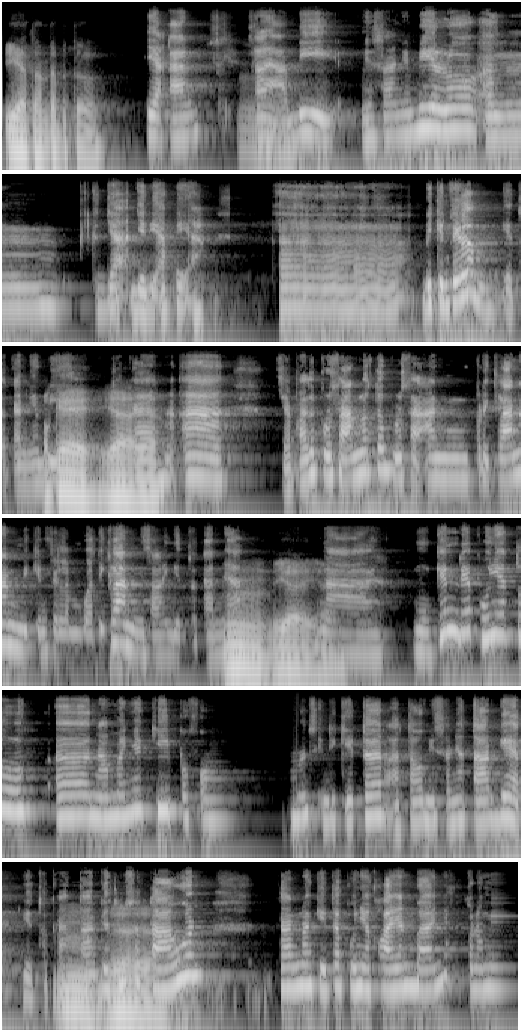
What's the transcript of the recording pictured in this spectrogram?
Iya tante betul. Iya kan? Misalnya Hmm. Abi, misalnya Bi lo em, kerja jadi apa ya? Eh, bikin film gitu kan ya Bi. Oke, ya ya. Kan? Ah, siapa tuh perusahaan lo tuh perusahaan periklanan bikin film buat iklan misalnya gitu kan ya. Hmm, iya iya. Nah, mungkin dia punya tuh eh, namanya key performance indicator atau misalnya target gitu kan. Hmm, target iya, tuh iya. setahun karena kita punya klien banyak, ekonomi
